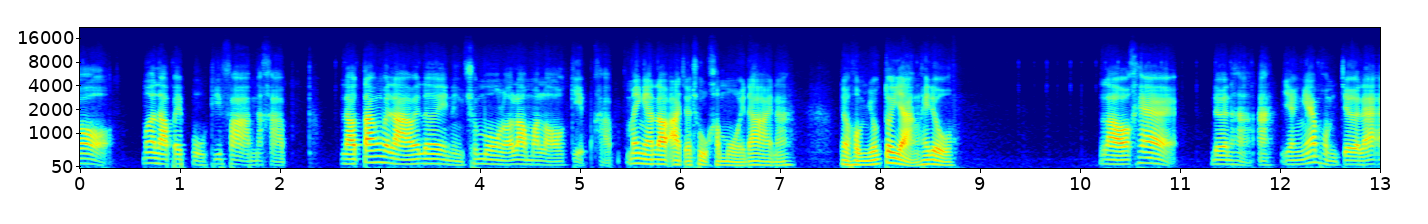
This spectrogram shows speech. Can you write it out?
ก็เมื่อเราไปปลูกที่ฟาร์มนะครับ เราตั้งเวลาไว้เลยหนึ่งชั่วโมงแล้วเรามารอเก็บครับ ไม่งั้นเราอาจจะถูกขโมยได้นะ เดี๋ยวผมยกตัวอย่างให้ดู เราแค่เดินหาอะอย่างเงี้ยผมเจอแล้ว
